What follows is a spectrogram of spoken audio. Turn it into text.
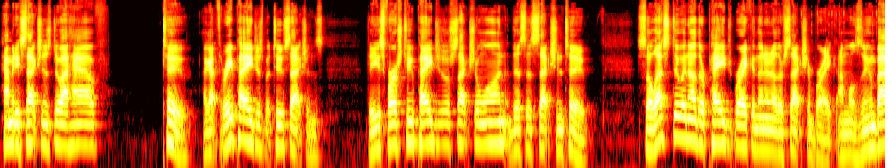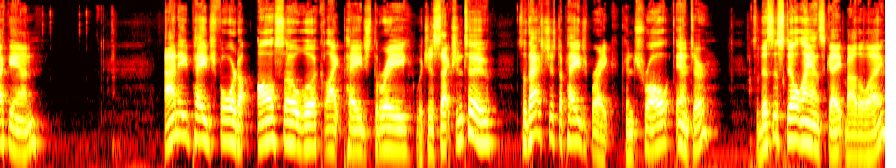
How many sections do I have? Two. I got three pages, but two sections. These first two pages are section one, this is section two. So let's do another page break and then another section break. I'm going to zoom back in. I need page four to also look like page three, which is section two. So that's just a page break. Control Enter. So this is still landscape, by the way.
